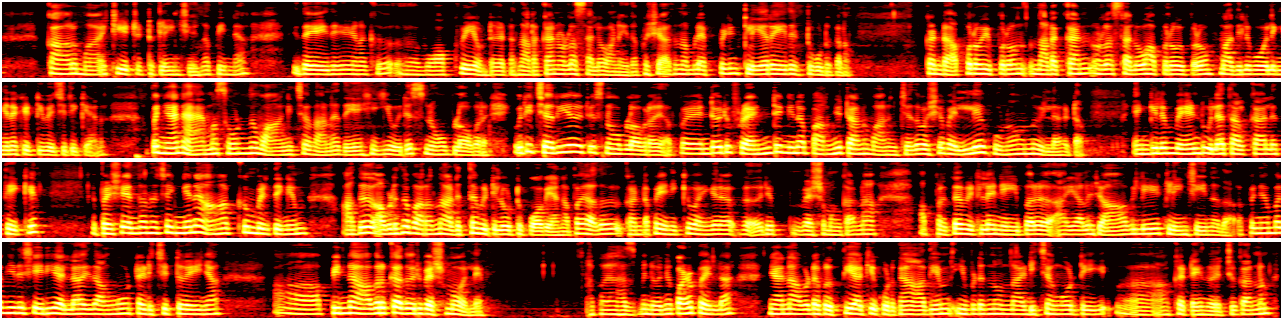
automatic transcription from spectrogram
കാറ് മാറ്റിയിട്ടിട്ട് ക്ലീൻ ചെയ്യുന്നു. പിന്നെ ഇതേ ഇതേ കണക്ക് വാക്ക് വേ ഉണ്ട് കേട്ടോ. നടക്കാനുള്ള സ്ഥലമാണ് ഇത്. പക്ഷേ അത് നമ്മൾ എപ്പോഴും ക്ലിയർ ചെയ്തിട്ട് കൊടുക്കണം. കണ്ട? അപ്പുറവും ഇപ്പുറവും നടക്കാനുള്ള സ്ഥലവും അപ്പുറവും ഇപ്പുറവും മതിൽ പോലെ ഇങ്ങനെ കെട്ടി വെച്ചിരിക്കുകയാണ്. അപ്പം ഞാൻ ആമസോണിൽ നിന്ന് വാങ്ങിച്ചതാണ് ദേ ഈ ഒരു സ്നോ ബ്ലോവർ ഒരു ചെറിയ ഒരു സ്നോ ബ്ലോവർ അപ്പോൾ എന്റെ ഒരു ഫ്രണ്ട് ഇങ്ങനെ പറഞ്ഞിട്ടാണ് വാങ്ങിച്ചത്. പക്ഷേ വലിയ ഗുണമൊന്നുമില്ല കേട്ടോ. എങ്കിലും വേണ്ടൂല തൽക്കാലത്തേക്ക് പക്ഷേ എന്താണെന്ന് വെച്ചാൽ ഇങ്ങനെ ആക്കുമ്പോഴത്തേക്കും അത് അവിടുന്ന് പറന്ന് അടുത്ത വീട്ടിലോട്ട് പോവുകയാണ് അപ്പോൾ അത് കണ്ടപ്പോൾ എനിക്ക് ഭയങ്കര ഒരു വിഷമം. കാരണം അപ്പുറത്തെ വീട്ടിലെ നെയ്ബർ അയാൾ രാവിലെ ക്ലീൻ ചെയ്യുന്നതാണ് അപ്പം ഞാൻ പറഞ്ഞു ഇത് ശരിയല്ല ഇത് അങ്ങോട്ട് അടിച്ചിട്ട് കഴിഞ്ഞാൽ പിന്നെ അവർക്ക് അതൊരു വിഷമമല്ലേ? അപ്പോൾ ഹസ്ബൻഡ് പറഞ്ഞു കുഴപ്പമില്ല. ഞാൻ അവിടെ വൃത്തിയാക്കി കൊടുക്കാം. ആദ്യം ഇവിടെ നിന്ന് ഒന്ന് അടിച്ചങ്ങോട്ട് ആക്കട്ടെ എന്ന് വെച്ചു. കാരണം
